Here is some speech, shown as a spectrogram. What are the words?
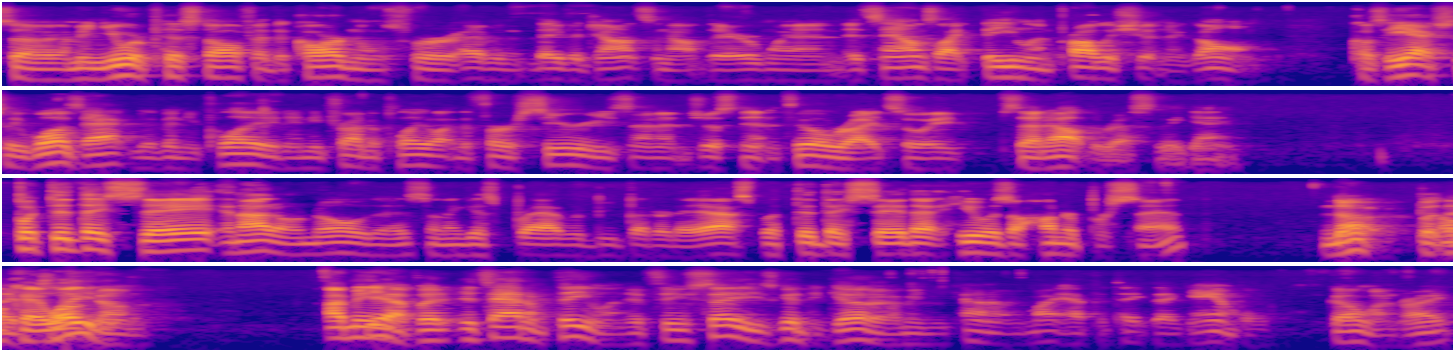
So, I mean, you were pissed off at the Cardinals for having David Johnson out there when it sounds like Thielen probably shouldn't have gone because he actually was active and he played and he tried to play like the first series and it just didn't feel right. So he set out the rest of the game. But did they say, and I don't know this, and I guess Brad would be better to ask, but did they say that he was 100%? No, but they Okay, played well- him. I mean, Yeah, but it's Adam Thielen. If you say he's good to go, I mean, you kind of might have to take that gamble going, right?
